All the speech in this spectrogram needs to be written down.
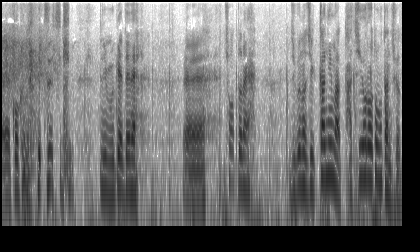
えー国別式に向けてね、えーちょっとね、自分の実家に今立ち寄ろうと思ったんですけど、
